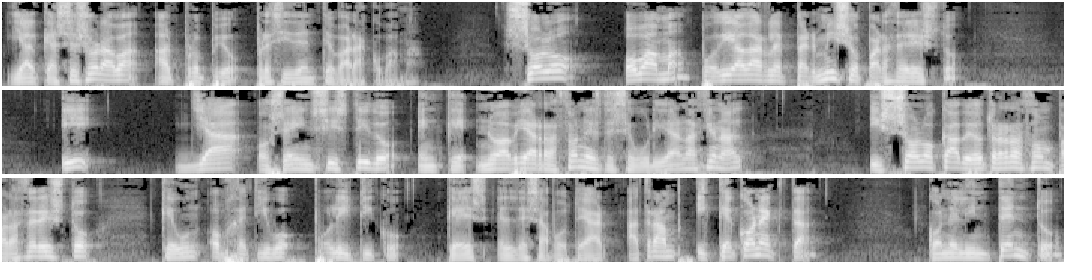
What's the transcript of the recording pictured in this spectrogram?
y al que asesoraba al propio presidente Barack Obama. Solo Obama podía darle permiso para hacer esto y ya os he insistido en que no había razones de seguridad nacional y solo cabe otra razón para hacer esto que un objetivo político, que es el de sabotear a Trump y que conecta con el intento,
